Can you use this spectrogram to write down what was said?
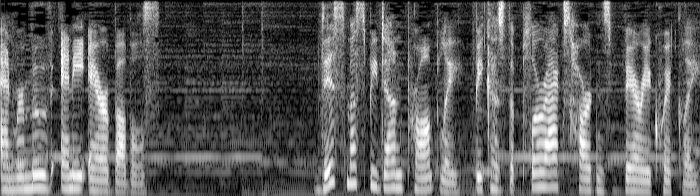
and remove any air bubbles. This must be done promptly because the Pleurax hardens very quickly.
